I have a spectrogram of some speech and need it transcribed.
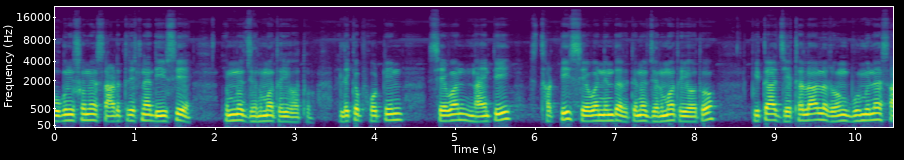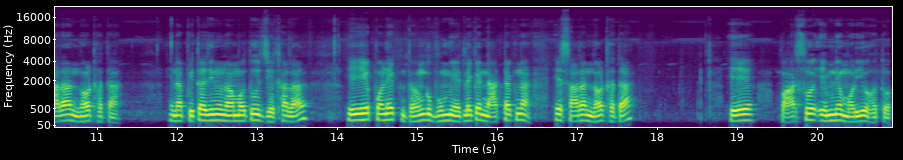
ઓગણીસો ને સાડત્રીસના દિવસે એમનો જન્મ થયો હતો. એટલે કે ફોર્ટીન સેવન નાઇન્ટી થર્ટી સેવનની અંદર તેનો જન્મ થયો હતો. પિતા જેઠાલાલ રંગભૂમિના સારા નટ હતા. એના પિતાજીનું નામ હતું જેઠાલાલ. એ પણ એક રંગભૂમિ એટલે કે નાટકના એ સારા નટ હતા. એ વારસો એમને મળ્યો હતો.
